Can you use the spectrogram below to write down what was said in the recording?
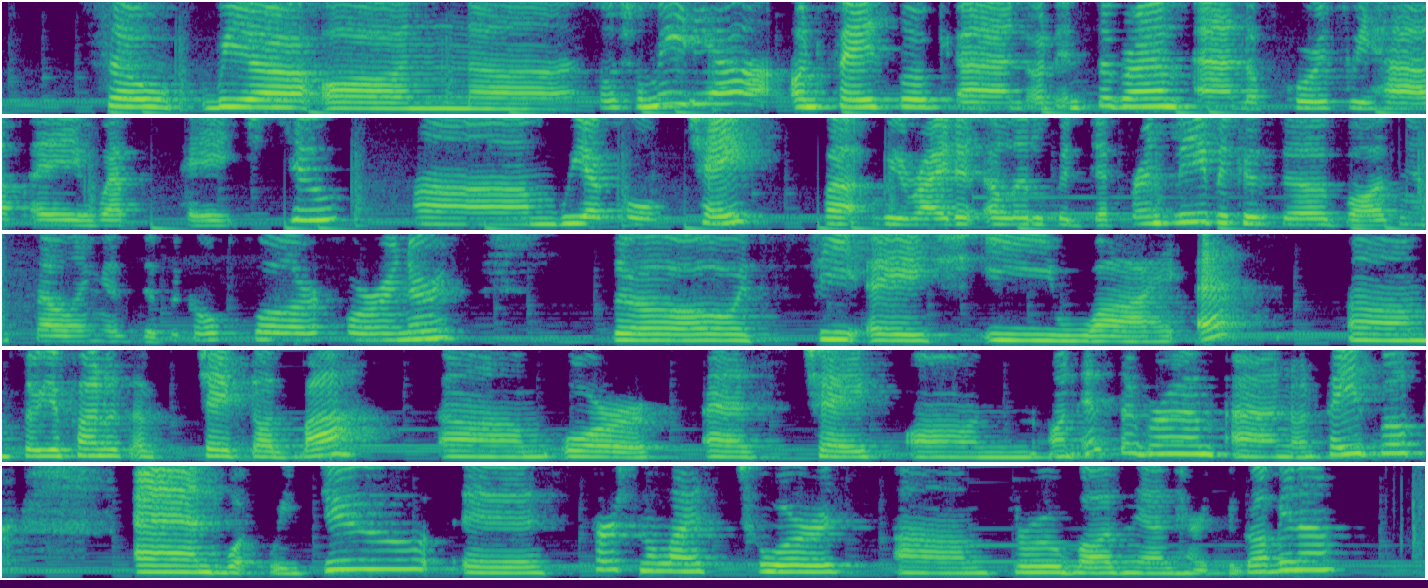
So we are on uh, social media, on Facebook and on Instagram, and of course we have a web page too. Um, we are called Cheyf, but we write it a little bit differently because the Bosnian spelling is difficult for foreigners. So it's C H E Y F. Um, so you find us at cheyf.ba um, or as Cheyf on, on Instagram and on Facebook. And what we do is personalized tours um, through Bosnia and Herzegovina.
